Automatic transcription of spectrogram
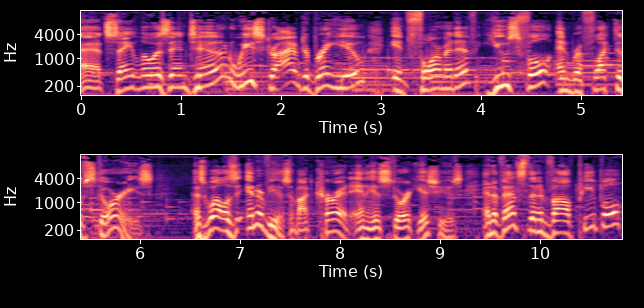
At St. Louis in Tune, we strive to bring you informative, useful, and reflective stories, as well as interviews about current and historic issues and events that involve people,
